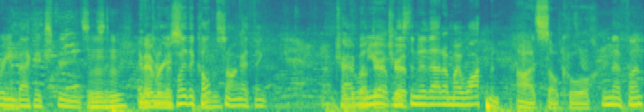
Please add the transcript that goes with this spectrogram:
bringing back experiences. And Mhm. every Memories. time I play the cult song, I think traveling about that Europe, trip. listen to that on my Walkman. Oh, it's so cool. Isn't that fun?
